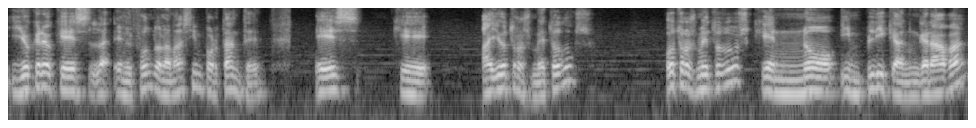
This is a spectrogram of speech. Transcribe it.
y yo creo que es la- en el fondo la más importante, es que hay otros métodos, otros métodos que no implican grava,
